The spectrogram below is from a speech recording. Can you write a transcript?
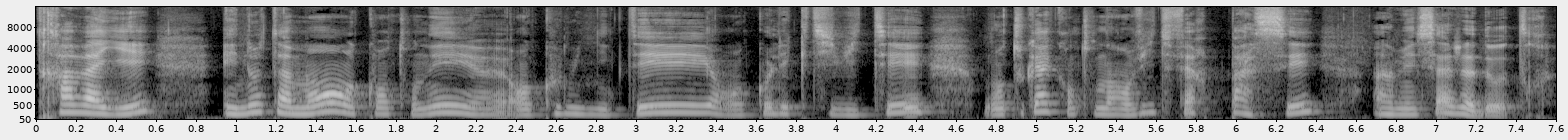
travailler et notamment quand on est euh, en communauté, en collectivité ou en tout cas quand on a envie de faire passer un message à d'autres.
